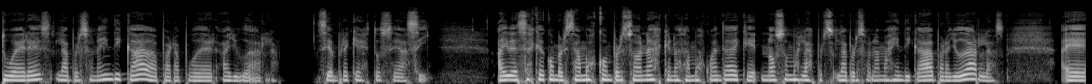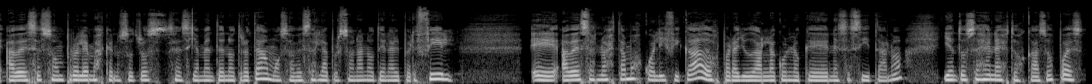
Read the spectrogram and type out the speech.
tú eres la persona indicada para poder ayudarla, siempre que esto sea así. Hay veces que conversamos con personas que nos damos cuenta de que no somos la, persona más indicada para ayudarlas. Eh, a veces son problemas que nosotros sencillamente no tratamos, a veces la persona no tiene el perfil. Eh, a veces no estamos cualificados para ayudarla con lo que necesita, ¿no? Y entonces en estos casos, pues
